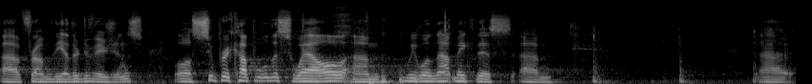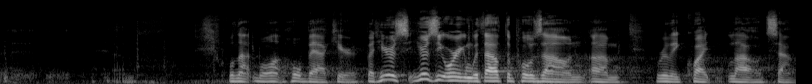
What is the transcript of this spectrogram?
uh, from the other divisions. We'll super couple the swell. Um, we will not make this. Um, uh, um, We'll not, we'll not hold back here. But here's, here's the organ without the posaune, um, really quite loud sound.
